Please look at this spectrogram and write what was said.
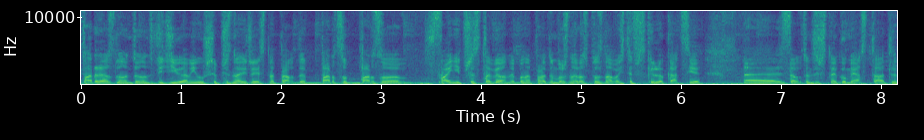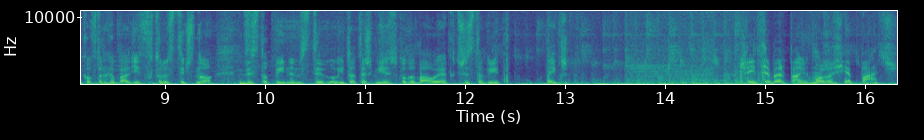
parę razy Londyn odwiedziłem i muszę przyznać, że jest naprawdę bardzo, bardzo fajnie przedstawiony, bo naprawdę można rozpoznawać te wszystkie lokacje z autentycznego miasta, tylko w trochę bardziej futurystyczno-dystopijnym stylu i to też mi się spodobało, jak przedstawili w tej grze. Czyli cyberpunk może się bać?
